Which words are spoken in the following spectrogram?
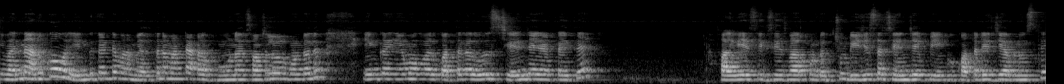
ఇవన్నీ అనుకోవాలి. ఎందుకంటే మనం వెళ్తున్నామంటే అక్కడ మూడు నాలుగు సంవత్సరాల వరకు ఉండాలి. ఇంకా ఏమో వాళ్ళు కొత్తగా రూల్స్ చేంజ్ అయినట్టయితే ఫైవ్ ఇయర్స్ సిక్స్ ఇయర్స్ వరకు ఉండొచ్చు. డీజీ సార్ చేంజ్ అయిపోయి ఇంకో కొత్త డీజీ ఎవరిని వస్తే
